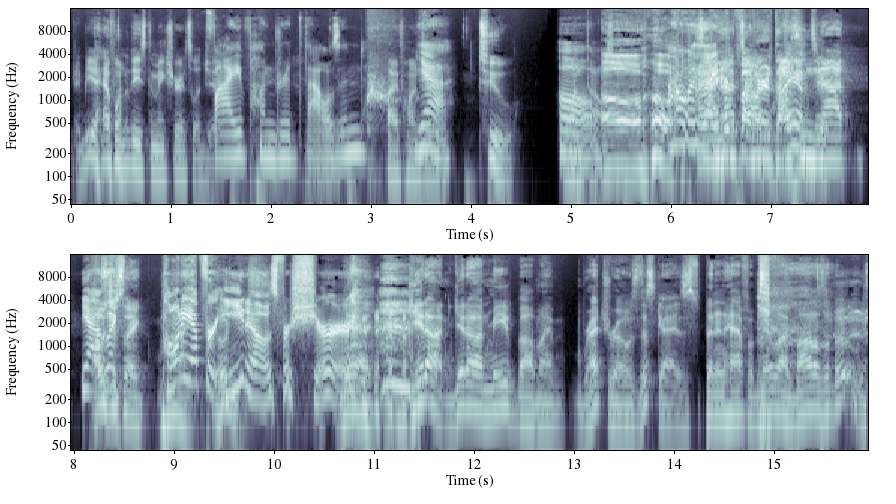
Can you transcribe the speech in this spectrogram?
maybe you have one of these to make sure it's legit. Five hundred thousand. Five hundred. Yeah. Two. Oh. 1,000. Oh, I was like- heard I'm five hundred I am not. Yeah, I I was, was, just like, like, pony up for goodness. Enos for sure. Yeah, get on, get on me about my retros. This guy's spending half a mil on bottles of booze.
